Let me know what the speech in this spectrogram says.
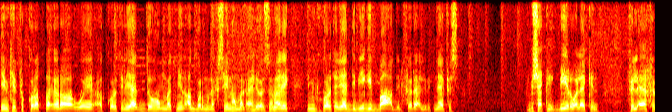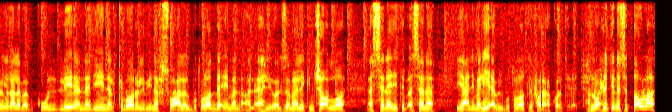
يمكن في الكره الطائرة وكرة اليد هم اثنين أكبر منافسين هم الأهلي والزمالك يمكن كرة اليد بيجي ببعض الفرق اللي بتنافس بشكل كبير ولكن في الآخر الغلبة بتكون للناديين الكبار اللي بينافسوا على البطولات دائما الأهلي والزمالك. إن شاء الله السنة دي تبقى سنة يعني مليئة بالبطولات لفرع كرة اليد. هنروح لتنس الطاولة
